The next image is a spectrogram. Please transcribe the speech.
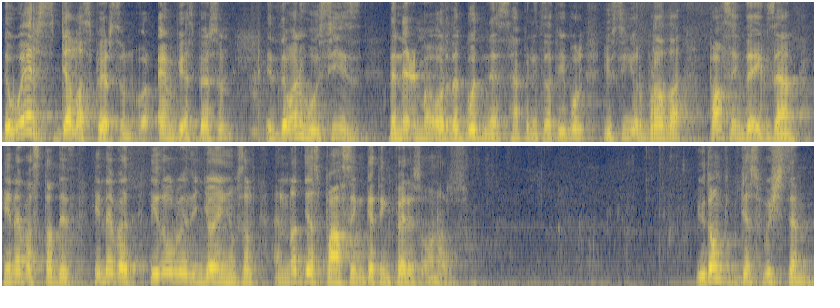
The worst jealous person or envious person is the one who sees the ni'mah or the goodness happening to the people. You see your brother passing the exam, he never studies, he never, he's always enjoying himself, and not just passing, getting Paris honors. You don't just wish them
